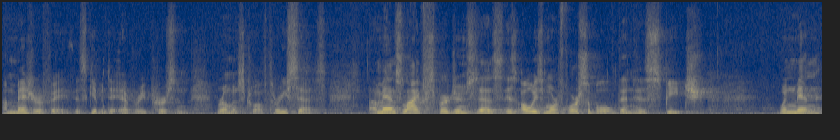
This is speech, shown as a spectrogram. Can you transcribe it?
A measure of faith is given to every person. Romans 12 3 says. A man's life, Spurgeon says, is always more forcible than his speech. When men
